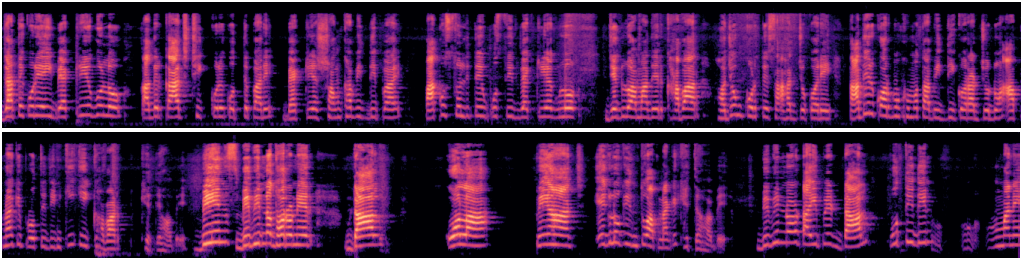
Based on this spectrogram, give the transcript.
যাতে করে এই ব্যাকটেরিয়াগুলো তাদের কাজ ঠিক করে করতে পারে, ব্যাকটেরিয়ার সংখ্যা বৃদ্ধি পায়। পাকস্থলিতে উপস্থিত ব্যাকটেরিয়াগুলো, যেগুলো আমাদের খাবার হজম করতে সাহায্য করে, তাদের কর্মক্ষমতা বৃদ্ধি করার জন্য আপনাকে প্রতিদিন কি কি খাবার খেতে হবে? বিনস, বিভিন্ন ধরনের ডাল, কলা, পেঁয়াজ, এগুলো কিন্তু আপনাকে খেতে হবে। বিভিন্ন টাইপের ডাল প্রতিদিন মানে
